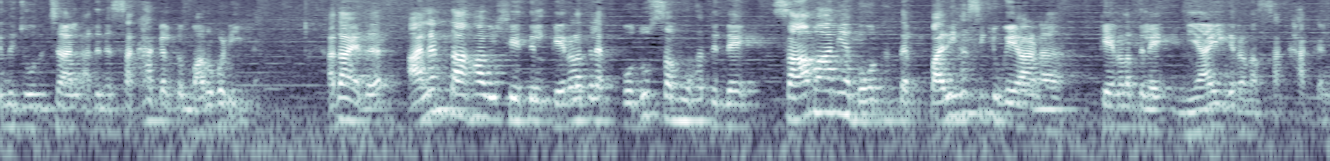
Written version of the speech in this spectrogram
എന്ന് ചോദിച്ചാൽ അതിന് സഖാക്കൾക്ക് മറുപടിയില്ല. അതായത് അലൻ താഹ വിഷയത്തിൽ കേരളത്തിലെ പൊതുസമൂഹത്തിന്റെ സാമാന്യ ബോധത്തെ പരിഹസിക്കുകയാണ് കേരളത്തിലെ ന്യായീകരണ സഖാക്കൾ.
